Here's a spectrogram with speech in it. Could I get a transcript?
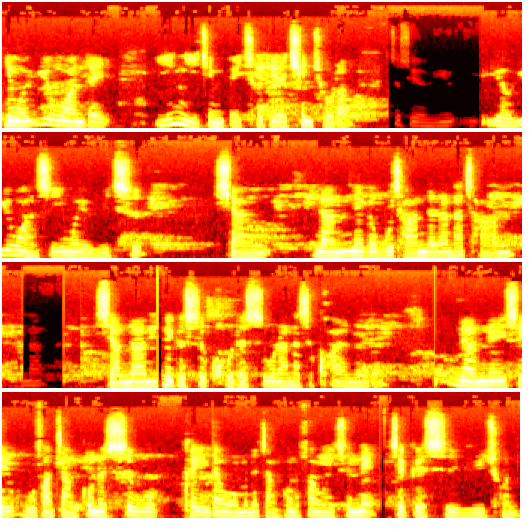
因为欲望的因已经被彻底的清除了。有欲望是因为有愚痴，想让那个无常的让它常，想让那个是苦的事物让它是快乐的，让那些无法掌控的事物可以在我们的掌控的范围之内，这个是愚蠢。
